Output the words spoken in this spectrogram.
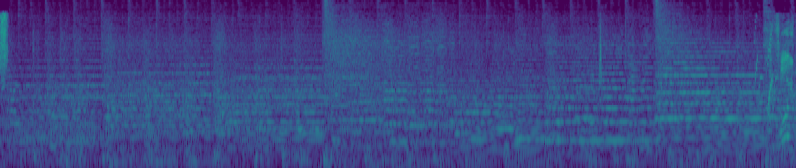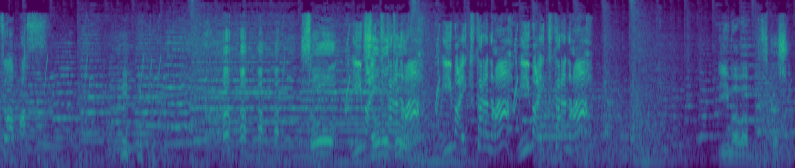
そいつはパス。そう今行くからな。今行くからな。今行くからな。今は難しい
